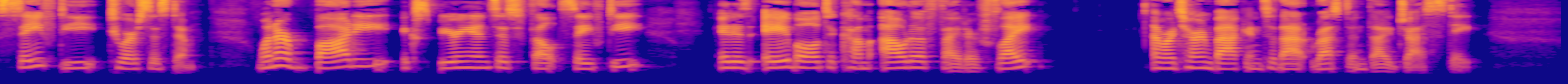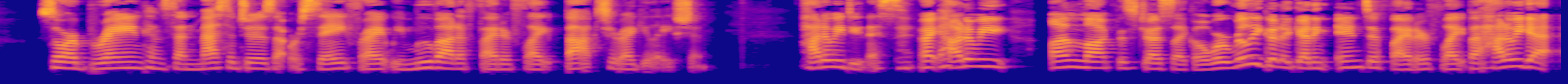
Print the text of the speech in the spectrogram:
safety to our system. When our body experiences felt safety, it is able to come out of fight or flight and return back into that rest and digest state. So our brain can send messages that we're safe, right? We move out of fight or flight back to regulation. How do we do this, right? How do we unlock the stress cycle? We're really good at getting into fight or flight, but how do we get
